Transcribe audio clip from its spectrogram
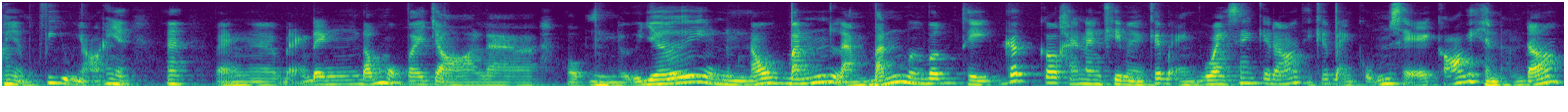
thôi nha một ví dụ nhỏ thôi nha à, bạn uh, bạn đang đóng một vai trò là một nữ giới nấu bánh làm bánh vân vân thì rất có khả năng khi mà các bạn quan sát cái đó thì các bạn cũng sẽ có cái hình ảnh đó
